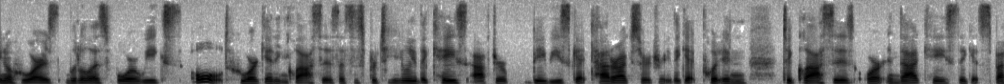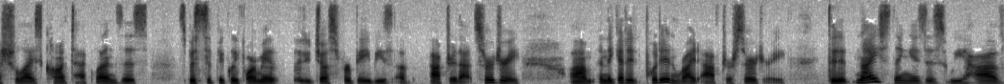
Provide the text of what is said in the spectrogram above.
you know, who are as little as four weeks old who are getting glasses. This is particularly the case after babies get cataract surgery. They get put into glasses, or in that case, they get specialized contact lenses specifically formulated just for babies of, after that surgery, um, and they get it put in right after surgery. The nice thing is, is we have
